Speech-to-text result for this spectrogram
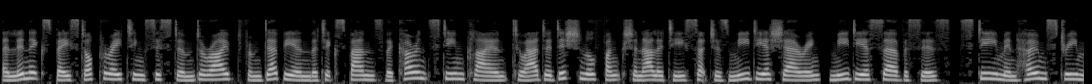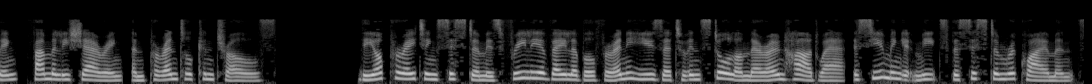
a Linux-based operating system derived from Debian that expands the current Steam client to add additional functionality such as media sharing, media services, Steam in-home streaming, family sharing, and parental controls. The operating system is freely available for any user to install on their own hardware, assuming it meets the system requirements.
